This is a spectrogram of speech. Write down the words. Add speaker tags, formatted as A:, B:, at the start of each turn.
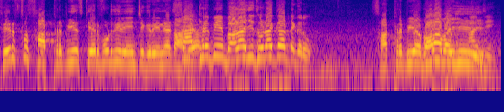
A: ਸਿਰਫ 60 ਰੁਪਏ square foot ਦੀ ਰੇਂਜ ਚ ਗ੍ਰੇਨਾਈਟ ਆ
B: 60
A: ਗਿਆ
B: ਰੁਪਏ ਬਾਲਾ ਜੀ ਥੋੜਾ ਘੱਟ ਕਰੋ।
A: 60 ਰੁਪਏ ਬਾਲਾ ਬਾਈ ਜੀ।
B: ਹਾਂਜੀ।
